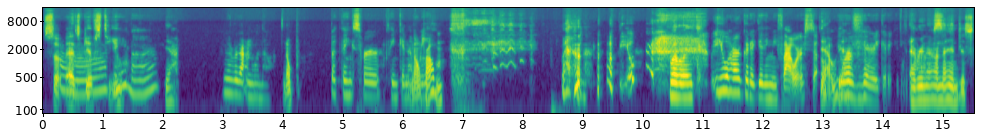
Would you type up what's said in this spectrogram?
So as gifts to you. Yeah. I've never gotten one though. Nope. But thanks for thinking of No me. problem. You. well, like You are good at getting me flowers, so Yeah, you yeah. are very good at every now and then, just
